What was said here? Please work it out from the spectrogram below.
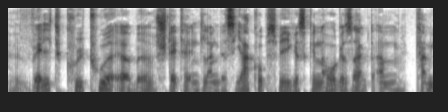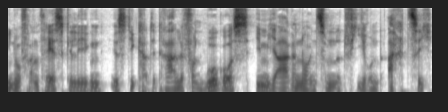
Weltkulturerbe-Stätte entlang des Jakobsweges, genauer gesagt am Camino Frances gelegen, ist die Kathedrale von Burgos im Jahre 1984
